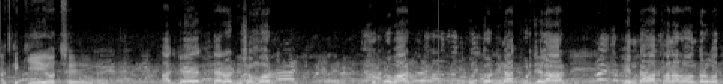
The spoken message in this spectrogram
আজকে কি হচ্ছে আজকে তেরোই ডিসেম্বর শুক্রবার উত্তর দিনাজপুর জেলার হেমতাবাদ থানার অন্তর্গত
